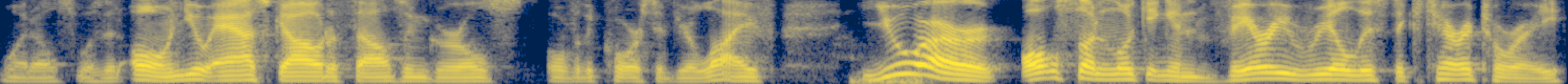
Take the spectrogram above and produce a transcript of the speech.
what else was it? Oh, and you ask out a thousand girls over the course of your life. You are all of a sudden looking in very realistic territory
